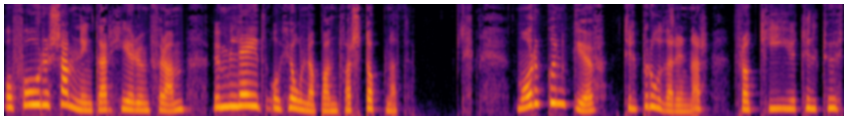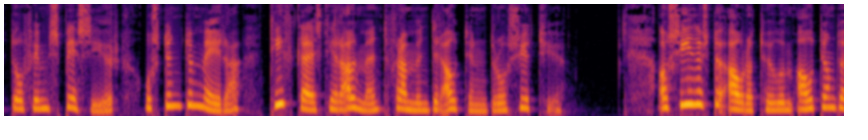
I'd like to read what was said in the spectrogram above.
Og fóru samningar hérum fram um leið og hjónaband var stopnað. Morgun gjöf til brúðarinnar frá 10 til 25 spesíur og stundum meira týðgæðist hér almennt framundir 1870. Á síðustu áratögum átjándu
